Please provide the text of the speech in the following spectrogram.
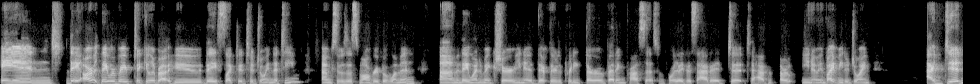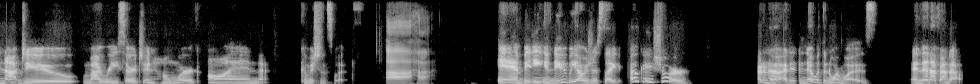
and they are they were very particular about who they selected to join the team. Um because it was a small group of women. Um, and they wanted to make sure, you know, there, there's a pretty thorough vetting process before they decided to to have or you know invite me to join. I did not do my research and homework on commission split. Aha. And being a newbie, I was just like, okay, sure. I don't know. I didn't know what the norm was. And then I found out.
